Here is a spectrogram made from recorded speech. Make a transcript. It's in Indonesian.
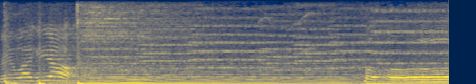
Yang lagi ya. Tepuk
